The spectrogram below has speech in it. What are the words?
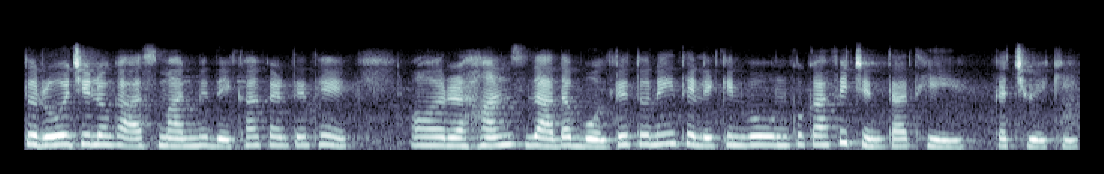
तो रोज़ ये लोग आसमान में देखा करते थे और हंस ज़्यादा बोलते तो नहीं थे, लेकिन वो उनको काफ़ी चिंता थी कछुए की।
